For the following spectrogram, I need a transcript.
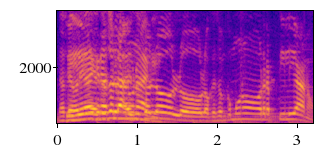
La Sí, teoría de creación son, de la- esos Anunnaki. son los los- los que son como unos reptilianos.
